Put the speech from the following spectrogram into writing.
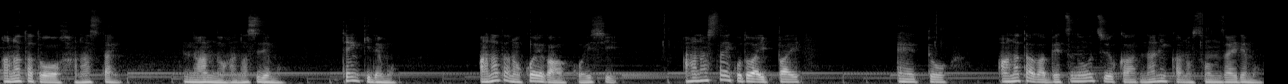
あなたと話したい。何の話でも天気でもあなたの声が恋しい。話したいことはいっぱい。えー、っとあなたが別の宇宙か何かの存在でも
